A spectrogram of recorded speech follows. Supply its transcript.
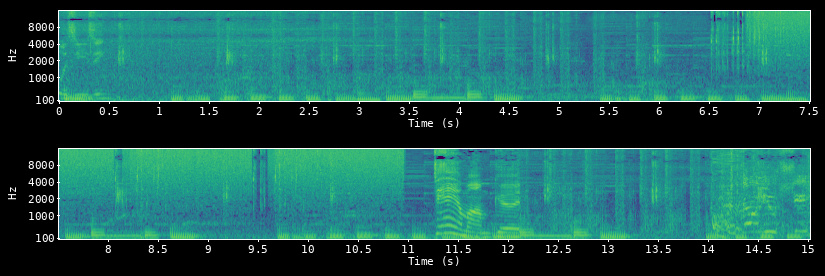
was easy. Damn, I'm good. No, you sheep!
